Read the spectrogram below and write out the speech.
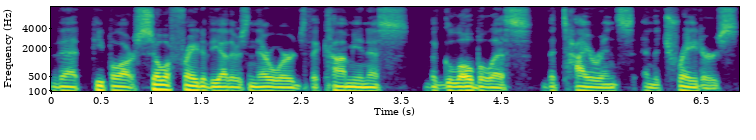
that people are so afraid of the others in their words the communists the globalists the tyrants and the traitors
